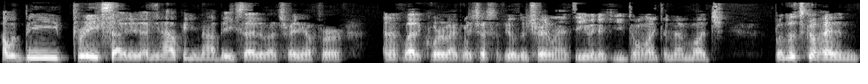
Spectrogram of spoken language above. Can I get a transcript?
I would be pretty excited. I mean, how could you not be excited about trading up for an athletic quarterback like Justin Fields or Trey Lance, even if you don't like them that much. But let's go ahead and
